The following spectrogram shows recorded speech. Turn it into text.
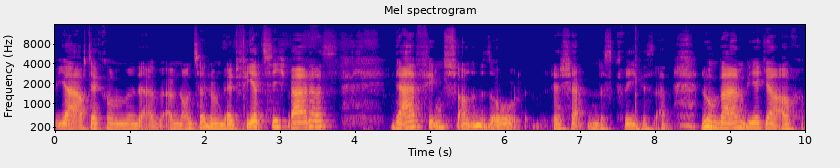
ja, auf der 1940 war das. Da fing schon so der Schatten des Krieges an. Nun waren wir ja auch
